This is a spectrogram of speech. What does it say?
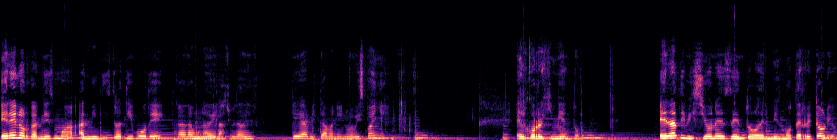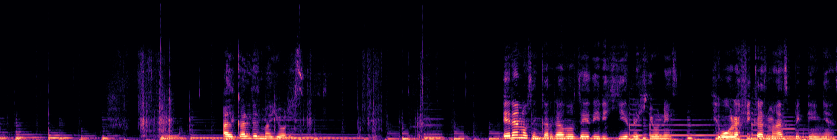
Era el organismo administrativo de cada una de las ciudades que habitaban en Nueva España. El corregimiento. Era divisiones dentro del mismo territorio. Alcaldes mayores eran los encargados de dirigir regiones geográficas más pequeñas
